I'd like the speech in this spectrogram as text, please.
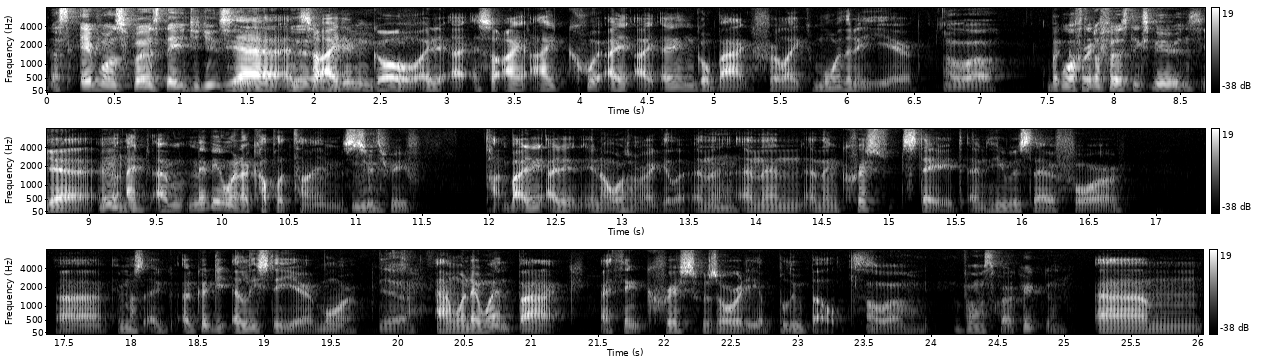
That's everyone's first day jiu-jitsu. Yeah, and so I didn't go. I, I so I I quit. I, I I didn't go back for like more than a year. Oh wow. But But after the first experience. Yeah, Mm. I, I maybe I went a couple of times, two, three times, but I didn't, I didn't, you know, it wasn't regular. And then, Mm. and then, and then Chris stayed, and he was there for, uh, it must a, a good, at least a year more. Yeah. And when I went back, I think Chris was already a blue belt. Oh wow. Advanced quite quick then. Um,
